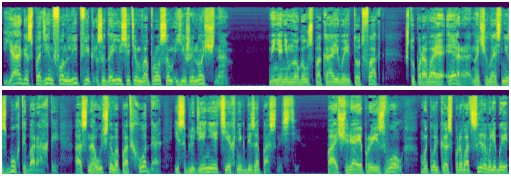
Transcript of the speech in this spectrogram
«Я, господин фон Липвик, задаюсь этим вопросом еженощно. Меня немного успокаивает тот факт, что паровая эра началась не с бухты-барахты, а с научного подхода и соблюдения техник безопасности. Поощряя произвол, мы только спровоцировали бы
